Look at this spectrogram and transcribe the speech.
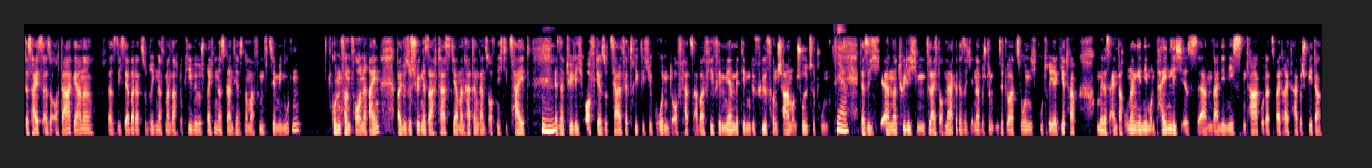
das heißt also auch da gerne, dass sich selber dazu bringen, dass man sagt, okay, wir besprechen das Ganze jetzt nochmal 15 Minuten und von vornherein, weil du so schön gesagt hast, ja, man hat dann ganz oft nicht die Zeit. Mhm. Das ist natürlich oft der sozialverträgliche Grund. Oft hat es aber viel, viel mehr mit dem Gefühl von Scham und Schuld zu tun. Ja. Dass ich äh, natürlich vielleicht auch merke, dass ich in einer bestimmten Situation nicht gut reagiert habe und mir das einfach unangenehm und peinlich ist, ähm, dann den nächsten Tag oder zwei, drei Tage später.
